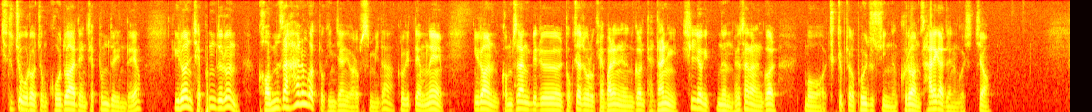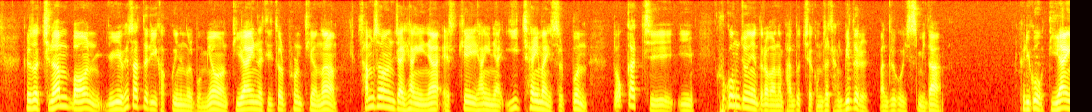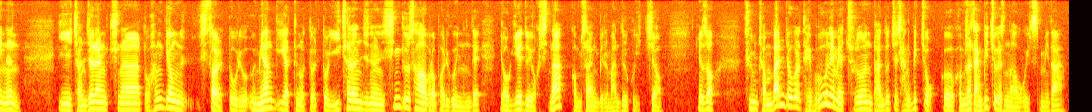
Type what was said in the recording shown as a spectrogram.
기술적으로 좀 고도화된 제품들인데요. 이런 제품들은 검사하는 것도 굉장히 어렵습니다. 그렇기 때문에 이런 검사 장비를 독자적으로 개발해내는 건 대단히 실력 있는 회사라는 걸 뭐 직접적으로 보여줄 수 있는 그런 사례가 되는 것이죠. 그래서 지난번 이 회사들이 갖고 있는 걸 보면 DI나 디지털 프론티어나 삼성전자 향이냐 SK 향이냐 이 차이만 있을 뿐 똑같이 이 후공정에 들어가는 반도체 검사 장비들을 만들고 있습니다. 그리고 DI는 이 전자장치나 또 환경시설 또 그리고 음향기 같은 것들 또 2차 전지는 신규 사업으로 벌이고 있는데 여기에도 역시나 검사 장비를 만들고 있죠. 그래서 지금 전반적으로 대부분의 매출은 반도체 장비 쪽, 그 검사 장비 쪽에서 나오고 있습니다.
